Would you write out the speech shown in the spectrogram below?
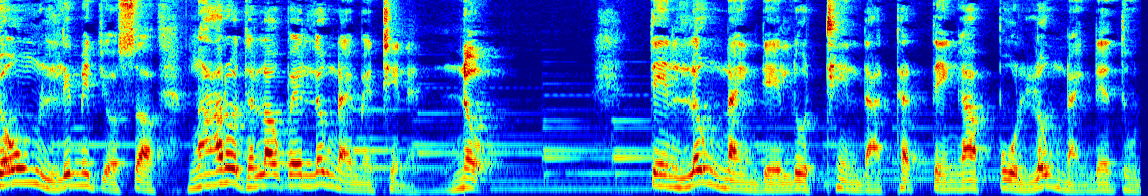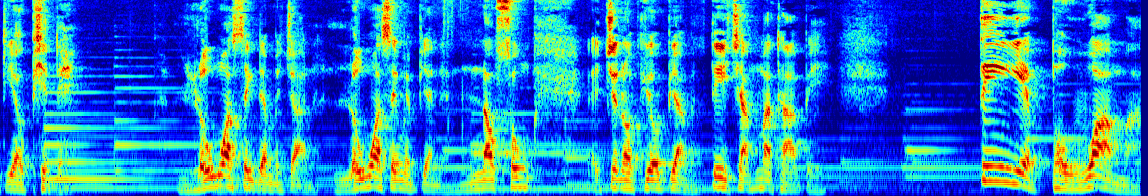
don't limit yourself ငါတော့ဒီလောက်ပဲလုံနိုင်မယ်ထင်တယ် no တင်လုံနိုင်တယ်လို့ထင်တာထက်တင်ကပိုလုံနိုင်တဲ့သူတယောက်ဖြစ်တယ်လုံးဝစိတ်တမကြနဲ့လုံးဝစိတ်မပြတ်နဲ့နောက်ဆုံးကျွန်တော်ပြောပြမယ်တေချာမှတ်ထားပေးတင်းရဲ့ဘဝမှာ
